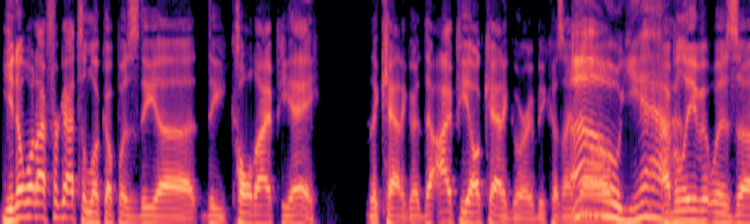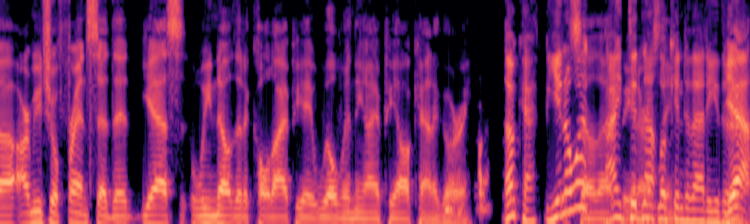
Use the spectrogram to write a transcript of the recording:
You know what I forgot to look up was the uh the cold IPA, the category, the IPL category because I know oh yeah, I believe it was uh, our mutual friend said that yes, we know that a cold IPA will win the IPL category. Okay, you know what? So that'd I did not look into that either. Yeah,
